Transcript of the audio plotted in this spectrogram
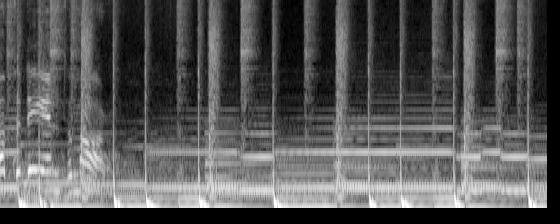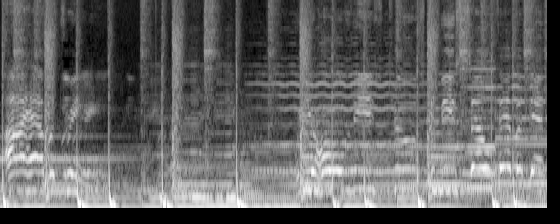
of today and tomorrow. I have a dream. We hold these truths to be self evident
